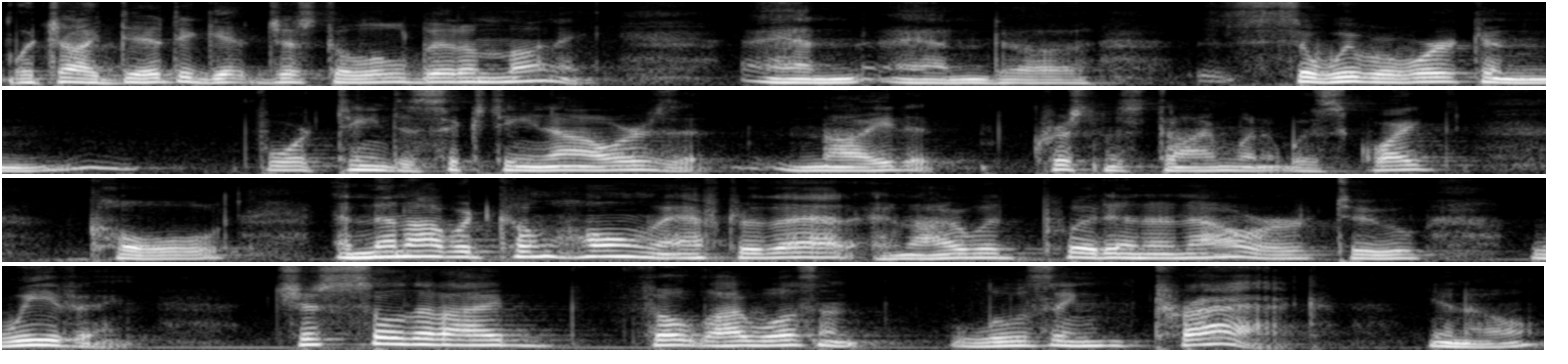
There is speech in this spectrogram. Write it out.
which I did to get just a little bit of money. And, and uh, so we were working 14 to 16 hours at night at Christmas time when it was quite cold. And then I would come home after that and I would put in an hour or two weaving just so that I felt I wasn't losing track, you know.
